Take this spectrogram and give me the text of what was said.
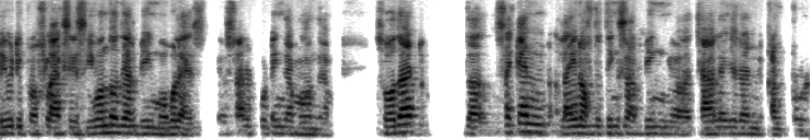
DVT prophylaxis, even though they are being mobilized, we have started putting them on them so that the second line of the things are being uh, challenged and controlled.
